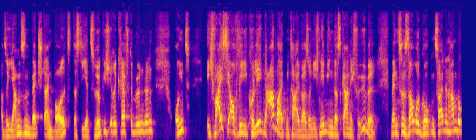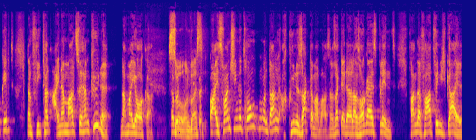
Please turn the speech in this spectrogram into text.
also Jansen, Wettstein, Bolt, dass die jetzt wirklich ihre Kräfte bündeln und ich weiß ja auch, wie die Kollegen arbeiten teilweise und ich nehme ihnen das gar nicht für übel. Wenn es eine saure Gurkenzeit in Hamburg gibt, dann fliegt halt einer mal zu Herrn Kühne nach Mallorca. Da so, und weißt Weißweinchen getrunken und dann, ach, Kühne sagt da mal was. Dann sagt er, der Lasogga ist blind. Van der Fahrt finde ich geil.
